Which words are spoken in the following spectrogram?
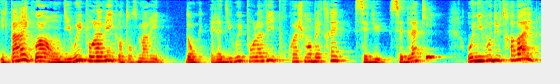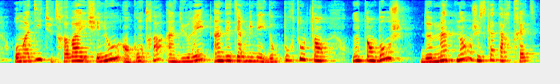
il paraît quoi, on dit oui pour la vie quand on se marie. Donc elle a dit oui pour la vie. Pourquoi je m'embêterais? C'est du, c'est de l'acquis. Au niveau du travail, on m'a dit tu travailles chez nous en contrat à durée indéterminée. Donc pour tout le temps, on t'embauche de maintenant jusqu'à ta retraite.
